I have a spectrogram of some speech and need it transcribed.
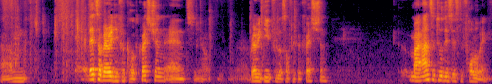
Um, that's a very difficult question and, you know, very deep philosophical question my answer to this is the following.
